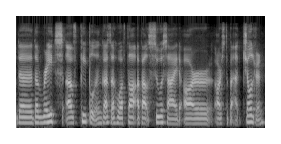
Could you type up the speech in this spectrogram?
the the rates of people in gaza who have thought about suicide are are st- uh, children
